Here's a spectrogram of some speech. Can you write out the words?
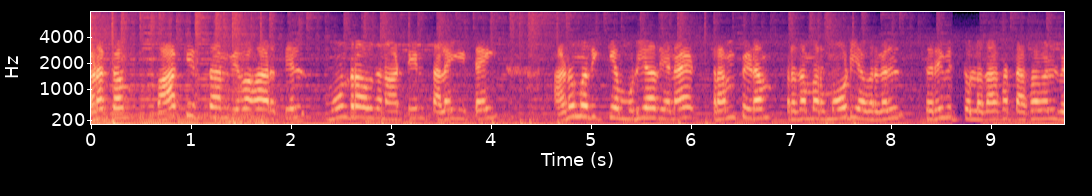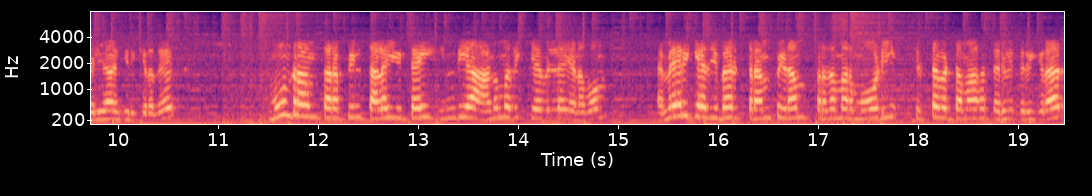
வணக்கம். பாகிஸ்தான் விவகாரத்தில் மூன்றாவது நாட்டின் தலையீட்டை அனுமதிக்க முடியாது என ட்ரம்பிடம் பிரதமர் மோடி அவர்கள் தெரிவித்துள்ளதாக தகவல் வெளியாகியிருக்கிறது. மூன்றாம் தரப்பின் தலையீட்டை இந்தியா அனுமதிக்கவில்லை எனவும் அமெரிக்க அதிபர் ட்ரம்பிடம் பிரதமர் மோடி திட்டவட்டமாக தெரிவித்திருக்கிறார்.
